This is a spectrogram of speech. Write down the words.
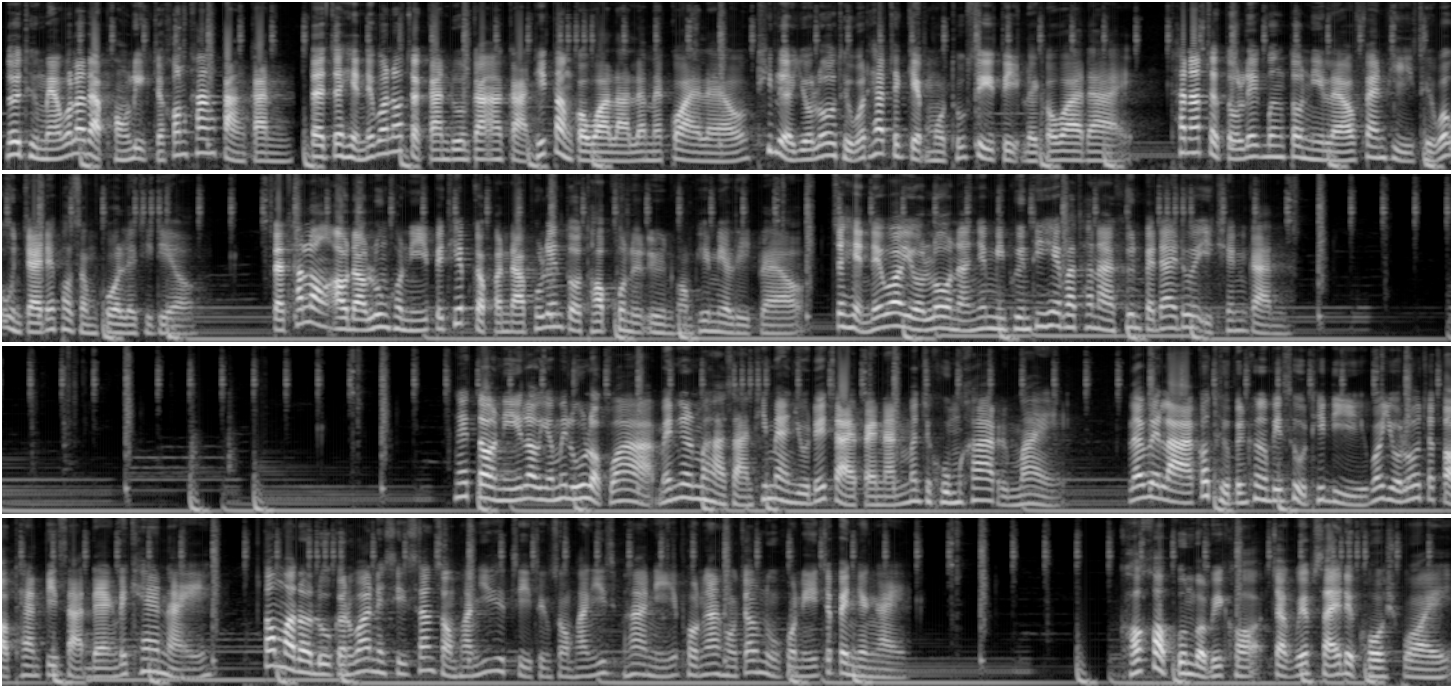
โดยถึงแม้ว่าระดับของลีกจะค่อนข้างต่างกัน แต่จะเห็นได้ว่านอกจากการดวลกลางอากาศที่ต่ำกว่าวาลาและแม็กควายแล้ว ที่เหลือโยโรถือว่าแทบจะเก็บหมดทุกสถิติเลยก็ว่าได้ ถ้านับจากตัวเลขเบื้องต้นนี้แล้วแฟนผีถือว่าอุ่นใจได้พอสมควรเลยทีเดียว แต่ถ้าลองเอาดาวรุ่งคนนี้ไปเทียบกับบรรดาผู้เล่นตัวท็อปคนอื่นๆของพรีเมียร์ลีกแล้ว จะเห็นได้ว่าโยโรนั้นยังมีพื้นที่ให้พัฒนาขึ้นไปได้ด้วยอีกเช่นกันในตอนนี้เรายังไม่รู้หรอกว่าเม็ดเงินมหาศาลที่แมนยูได้จ่ายไปนั้นมันจะคุ้มค่าหรือไม่ และเวลาก็ถือเป็นเครื่องพิสูจน์ที่ดีว่าโยโรจะตอบแทนปีศาจแดงได้แค่ไหน ต้องมารอดูกันว่าในซีซั่น 2024-2025 นี้ ผลงานของเจ้าหนูคนนี้จะเป็นยังไง ขอขอบคุณบทวิเคราะห์จากเว็บไซต์ The Coach Voice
